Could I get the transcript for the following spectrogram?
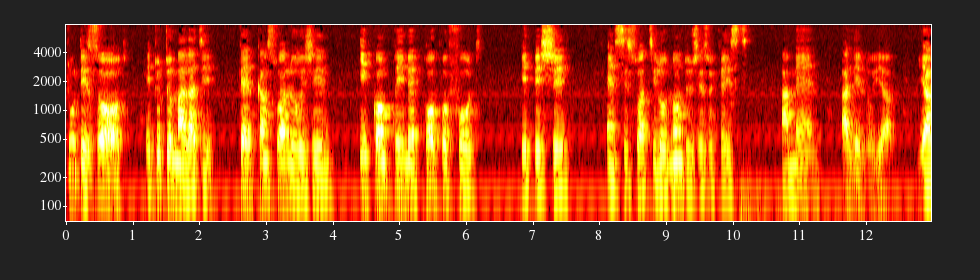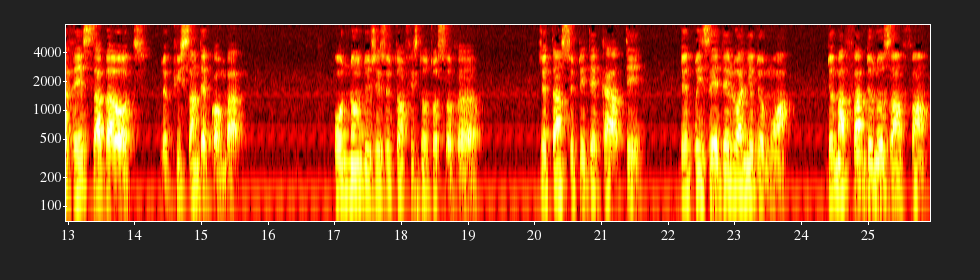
tout désordre et toute maladie, quelle qu'en soit l'origine, y compris mes propres fautes et péchés, ainsi soit-il au nom de Jésus-Christ. Amen. Alléluia. Yahvé Sabaoth, le puissant des combats. Au nom de Jésus, ton Fils, notre Sauveur, je t'en supplie d'écarter, de briser, d'éloigner de moi, de ma femme, de nos enfants,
